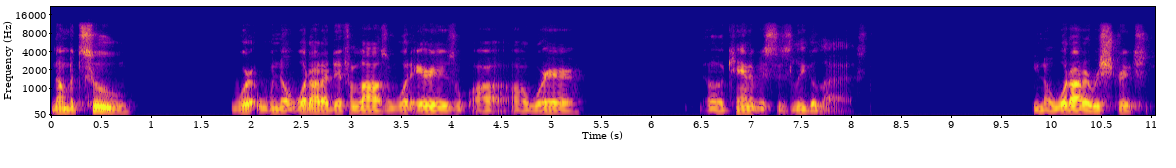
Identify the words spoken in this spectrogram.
Number two, where you know what are the different laws and what areas are, are where uh, cannabis is legalized. You know what are the restrictions?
